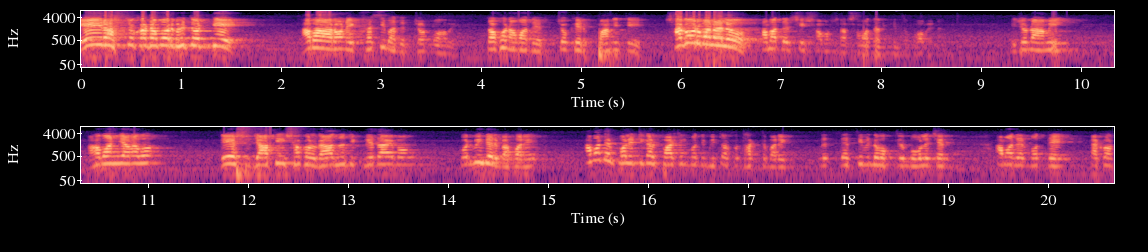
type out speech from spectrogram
এই রাষ্ট্র কাঠামোর ভিতর দিয়ে আবার অনেক ফাঁসিবাদের জন্ম হবে। তখন আমাদের চোখের পানিতে সাগর বানালেও আমাদের সেই সমস্যার সমাধান কিন্তু হবে না। এই আমি আহ্বান জানাব, দেশ, জাতি, সকল রাজনৈতিক নেতা এবং কর্মীদের ব্যাপারে আমাদের পলিটিক্যাল পার্টির মধ্যে বিতর্ক থাকতে পারে। নেতৃবৃন্দ বক্তব্য বলেছেন, আমাদের মধ্যে এখন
